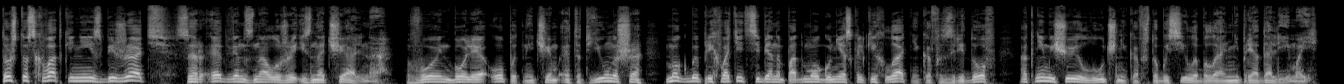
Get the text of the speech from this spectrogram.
То, что схватки не избежать, сэр Эдвин знал уже изначально. Воин, более опытный, чем этот юноша, мог бы прихватить себе на подмогу нескольких латников из рядов, а к ним еще и лучников, чтобы сила была непреодолимой.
